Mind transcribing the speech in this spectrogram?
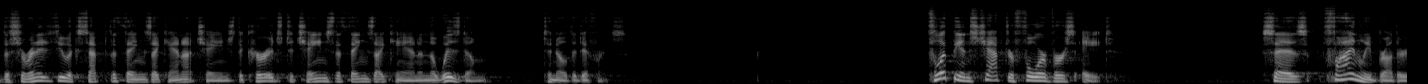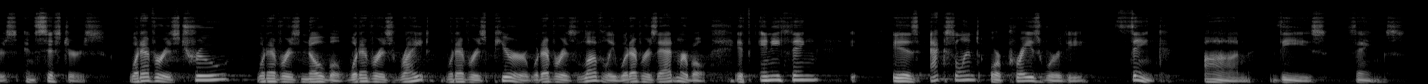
the serenity to accept the things I cannot change, the courage to change the things I can, and the wisdom to know the difference. Philippians chapter 4, verse 8 says, Finally, brothers and sisters, whatever is true, whatever is noble, whatever is right, whatever is pure, whatever is lovely, whatever is admirable, if anything is excellent or praiseworthy, think on these things.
